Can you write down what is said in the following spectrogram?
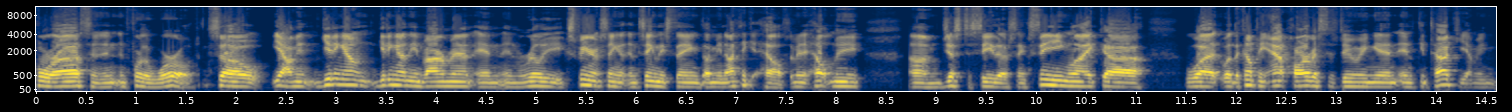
for us and, and for the world. So yeah, I mean, getting out, getting out in the environment, and and really experiencing it and seeing these things. I mean, I think it helps. I mean, it helped me um, just to see those things, seeing like. Uh, what, what the company AppHarvest is doing in, in Kentucky. I mean,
